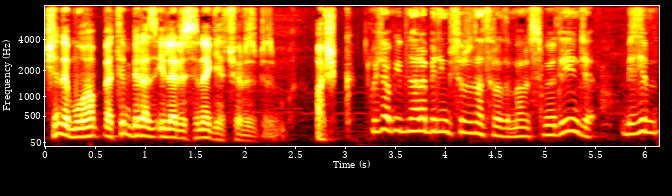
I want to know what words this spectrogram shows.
Şimdi muhabbetin biraz ilerisine geçiyoruz biz. Aşk. Hocam İbn Arabi'nin bir sözünü hatırladım ben siz böyle deyince. Bizim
